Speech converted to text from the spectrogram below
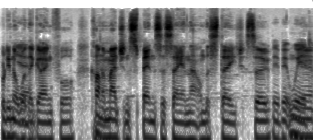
Probably not Yeah. what they're going for. Can't imagine Spencer saying that on the stage. So Be a bit weird. yeah.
